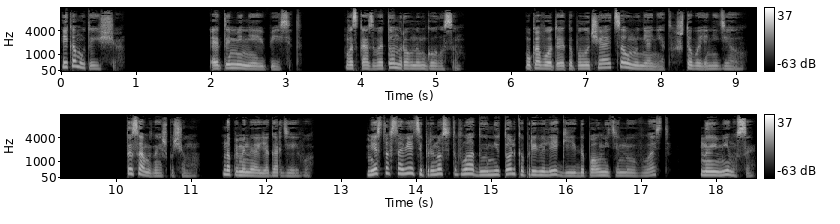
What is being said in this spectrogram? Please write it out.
и кому-то еще. Это меня и бесит, высказывает он ровным голосом. У кого-то это получается, у меня нет, что бы я ни делал. Ты сам знаешь почему. Напоминаю я Гордееву. Место в Совете приносит Владу не только привилегии и дополнительную власть, но и минусы.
